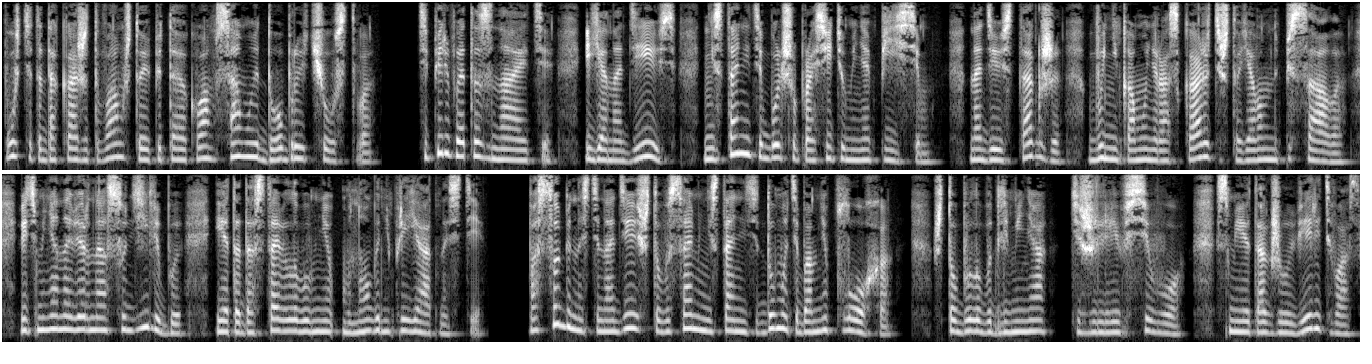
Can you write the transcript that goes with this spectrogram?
Пусть это докажет вам, что я питаю к вам самые добрые чувства. Теперь вы это знаете, и я надеюсь, не станете больше просить у меня писем. Надеюсь также, вы никому не расскажете, что я вам написала, ведь меня, наверное, осудили бы, и это доставило бы мне много неприятностей. В особенности надеюсь, что вы сами не станете думать обо мне плохо, что было бы для меня тяжелее всего. Смею также уверить вас,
